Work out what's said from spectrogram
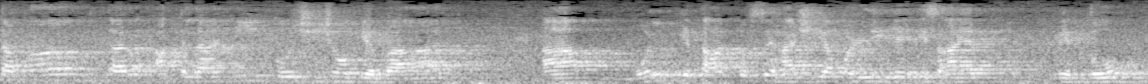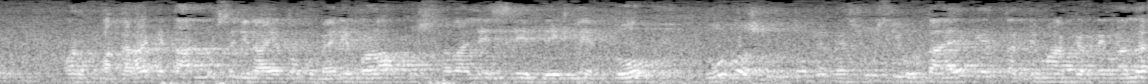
तमाम तर अकलानी कोशिशों के बाद आप मुल्क के ताल्लुक से हाशिया पढ़ लीजिए इस आयत में दो, और बकरा के ताल्लुक से जिन आयतों को मैंने पढ़ा, उस हवाले से देख लें तो दोनों सूरतों में महसूस ये होता है कि तर्जमा करने वाला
